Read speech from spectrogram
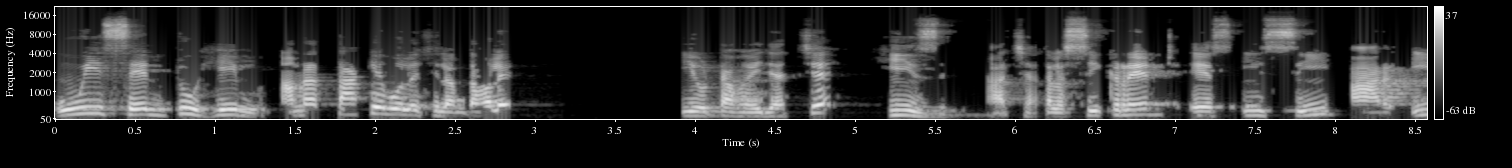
উই সেড টু হিম আমরা তাকে বলেছিলাম, তাহলে ইওরটা হয়ে যাচ্ছে হিজ আচ্ছা তাহলে secret S E C R E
